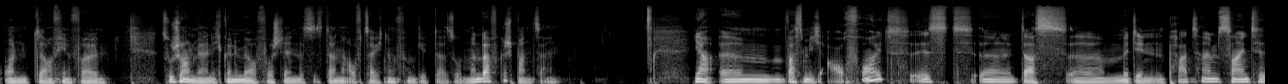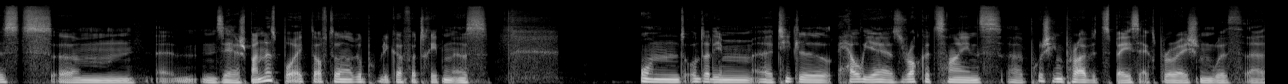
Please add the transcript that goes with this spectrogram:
und da auf jeden Fall zuschauen werden. Ich könnte mir auch vorstellen, dass es da eine Aufzeichnung von gibt. Also man darf gespannt sein. Ja, ähm, was mich auch freut, ist, äh, dass äh, mit den Part-Time Scientists ähm, äh, ein sehr spannendes Projekt auf der Republika vertreten ist. Und unter dem äh, Titel Hell Yes Rocket Science uh, Pushing Private Space Exploration with uh,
